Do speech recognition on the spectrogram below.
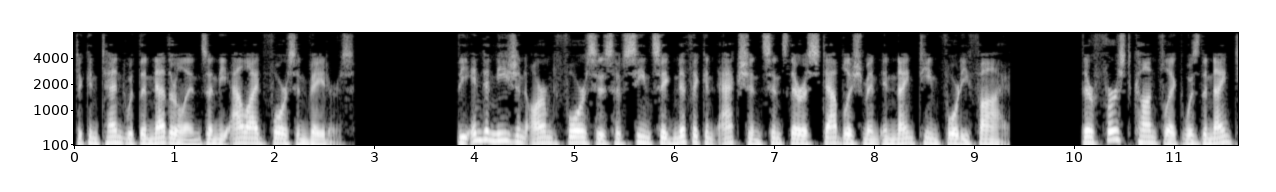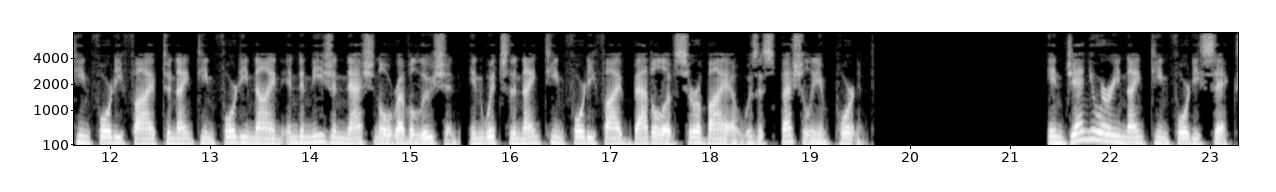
to contend with the Netherlands and the Allied force invaders. The Indonesian armed forces have seen significant action since their establishment in 1945. Their first conflict was the 1945–1949 Indonesian National Revolution, in which the 1945 Battle of Surabaya was especially important. In January 1946,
